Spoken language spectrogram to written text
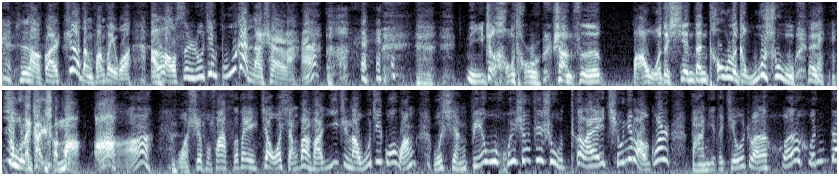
啊！老官这等防备我，俺老孙如今不干那事儿了啊！你这猴头，上次把我的仙丹偷了个无数，又来干什么啊？啊！我师傅发慈悲，叫我想办法医治那无极国王。我想别无回生之术，特来求你老官把你的九转还魂丹，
